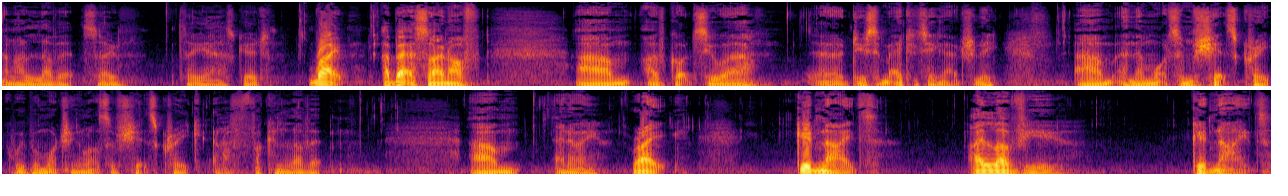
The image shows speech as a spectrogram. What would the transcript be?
and I love it. So, so yeah, it's good. Right, I better sign off. Um, I've got to uh, uh, do some editing actually, um, and then watch some Schitt's Creek. We've been watching lots of Schitt's Creek, and I fucking love it. Um, anyway, right. Good night. I love you. Good night.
